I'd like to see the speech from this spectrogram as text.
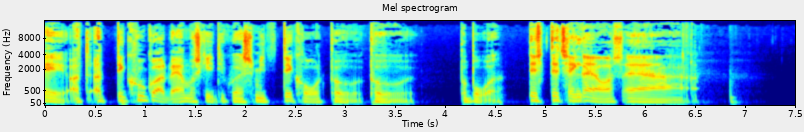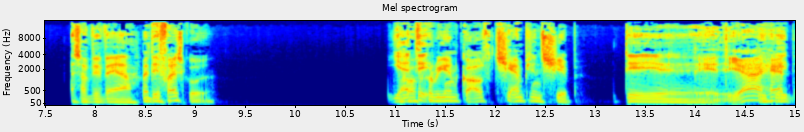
Øh, og, og det kunne godt være, måske de kunne have smidt det kort på, på, på bordet. Det, det tænker jeg også er... Altså vil være... Men det er frisk ud. Ja, North det, Korean Golf Championship. Det, Det- det er hat-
